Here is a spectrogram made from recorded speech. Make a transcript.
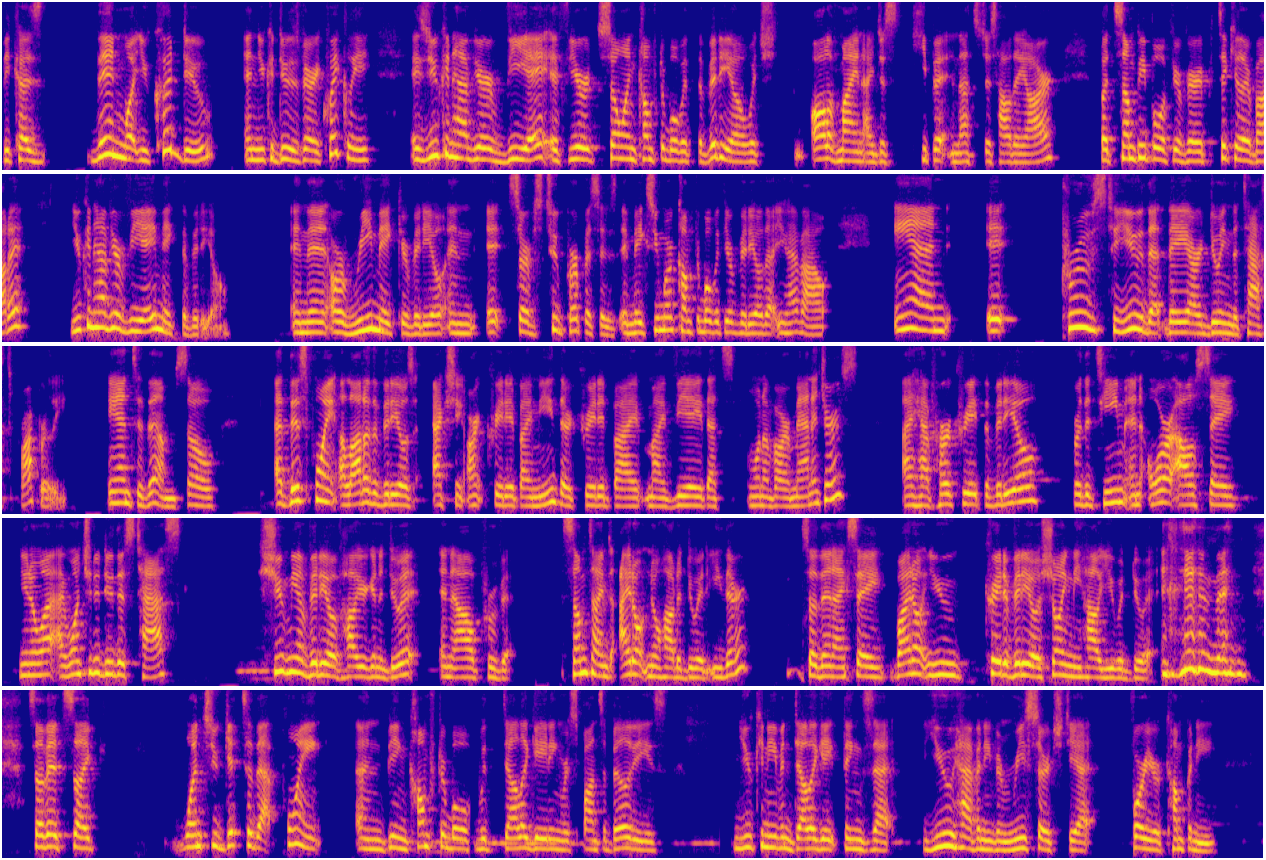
because then what you could do, and you could do this very quickly, is you can have your VA, if you're so uncomfortable with the video, which all of mine, I just keep it and that's just how they are. But some people, if you're very particular about it, you can have your VA make the video and then, or remake your video. And it serves two purposes. It makes you more comfortable with your video that you have out, and it proves to you that they are doing the tasks properly and to them. So, at this point, a lot of the videos actually aren't created by me. They're created by my VA, that's one of our managers. I have her create the video for the team, and or I'll say, you know what, I want you to do this task. Shoot me a video of how you're going to do it, and I'll prove it. Sometimes I don't know how to do it either. So then I say, why don't you create a video showing me how you would do it? and then, so that's like, once you get to that point and being comfortable with delegating responsibilities, you can even delegate things that you haven't even researched yet for your company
